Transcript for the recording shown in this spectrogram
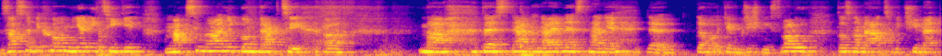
Zase bychom měli cítit maximální kontrakci uh, na té straně, na jedné straně toho, těch břišních svalů, to znamená cvičíme,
